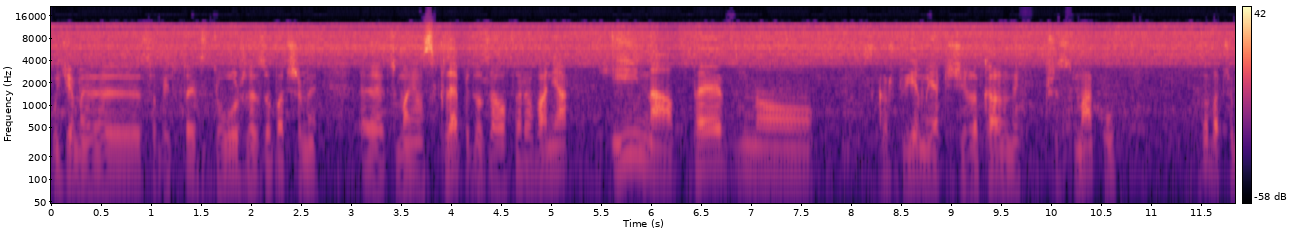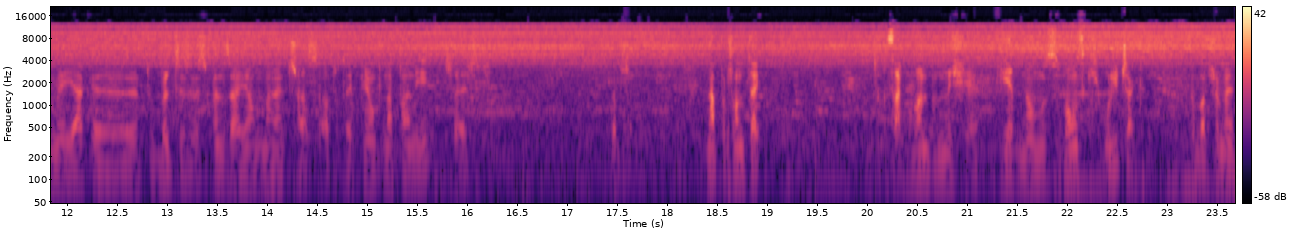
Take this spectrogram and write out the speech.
pójdziemy e, sobie tutaj wzdłuż, zobaczymy co mają sklepy do zaoferowania i na pewno skosztujemy jakichś lokalnych przysmaków. Zobaczymy jak tubylcy spędzają czas. O tutaj piękna pani, cześć. Dobrze. Na początek zagłębmy się w jedną z wąskich uliczek. Zobaczymy,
